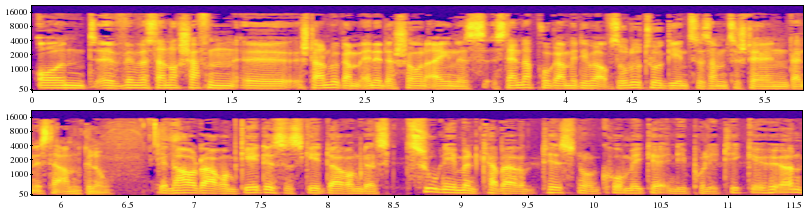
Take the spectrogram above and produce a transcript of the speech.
Und äh, wenn wir es dann noch schaffen, äh, Steinbrück am Ende der Show ein eigenes Stand-up-Programm, mit dem wir auf Solotour gehen, zusammenzustellen, dann ist der Abend gelungen. Genau darum geht es. Es geht darum, dass zunehmend Kabarettisten und Komiker in die Politik gehören.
